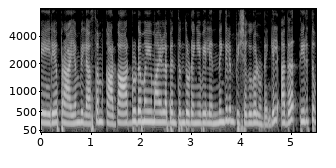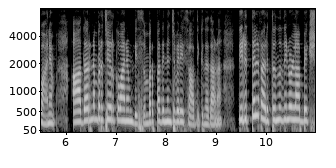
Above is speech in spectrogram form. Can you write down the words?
പേര് പ്രായം വിലാസം കാർഡ് കാർഡുടമയുമായുള്ള ബന്ധം തുടങ്ങിയവയിൽ എന്തെങ്കിലും പിശകുകൾ ഉണ്ടെങ്കിൽ അത് തിരുത്തുവാനും ആധാർ നമ്പർ ചേർക്കുവാനും ഡിസംബർ പതിനഞ്ച് വരെ സാധിക്കുന്നതാണ്. തിരുത്തൽ വരുത്തുന്നതിനുള്ള അപേക്ഷ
